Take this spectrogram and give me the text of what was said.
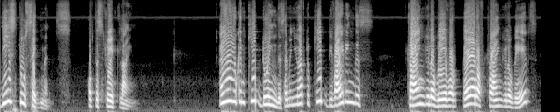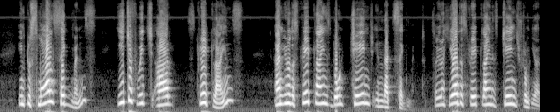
these two segments of the straight line and you, you can keep doing this. I mean you have to keep dividing this triangular wave or pair of triangular waves into small segments each of which are straight lines and you know the straight lines do not change in that segment. So, you know here the straight line is changed from here.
